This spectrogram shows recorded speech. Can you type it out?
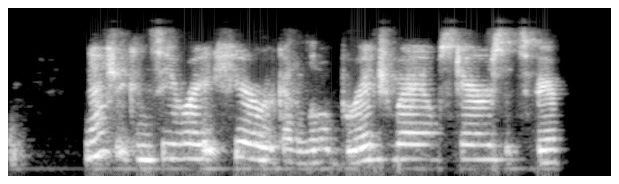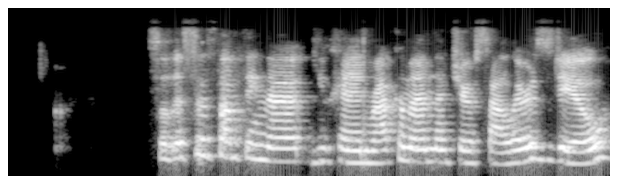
And as you can see right here, we've got a little bridgeway upstairs. It's very So this is something that you can recommend that your sellers do.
